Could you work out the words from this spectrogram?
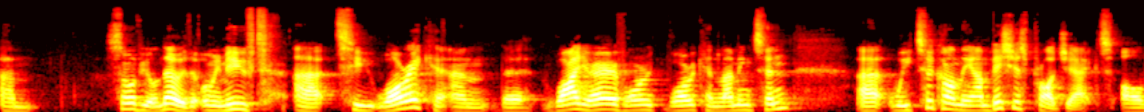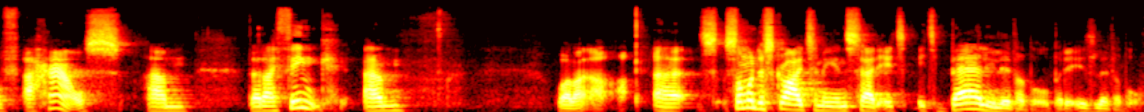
Um, some of you will know that when we moved uh, to Warwick and the wider area of Warwick and Leamington, uh, we took on the ambitious project of a house um, that I think, um, well, uh, uh someone described to me and said it's, it's barely livable, but it is livable.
